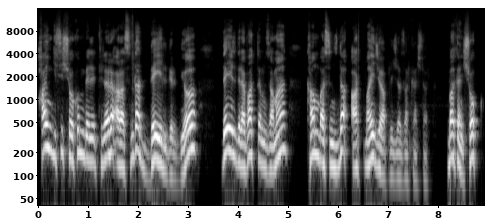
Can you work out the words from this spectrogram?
Hangisi şokun belirtileri arasında değildir diyor. Değildir'e baktığımız zaman kan basıncında artmayı cevaplayacağız arkadaşlar. Bakın şok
